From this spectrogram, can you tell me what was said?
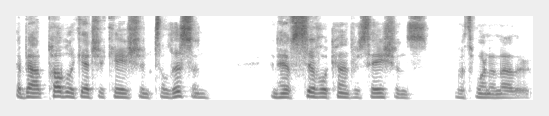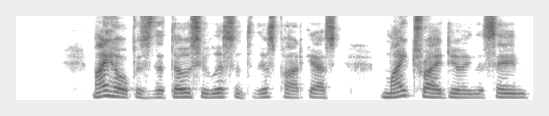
about public education to listen and have civil conversations with one another my hope is that those who listen to this podcast might try doing the same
